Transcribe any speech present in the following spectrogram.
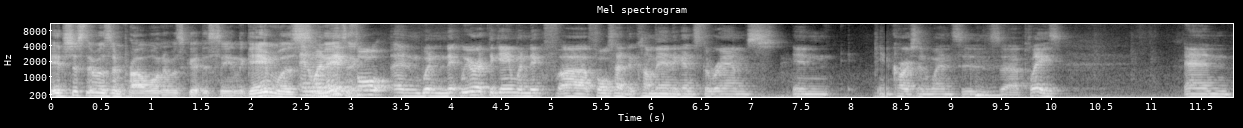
it's just it was improbable and it was good to see. And the game was And when amazing. Nick Foles, and when Nick, we were at the game when Nick uh, Foles had to come in against the Rams in in Carson Wentz's uh, place, and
